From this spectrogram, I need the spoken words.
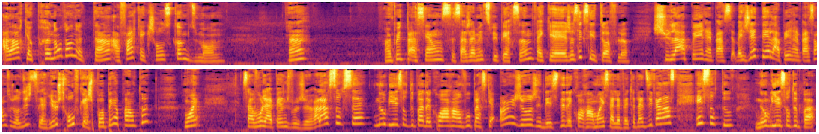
Alors que prenons donc notre temps à faire quelque chose comme du monde. Hein? Un peu de patience, ça n'a jamais tué personne. Fait que je sais que c'est tough, là. Je suis la pire impatiente. Ben, j'étais la pire impatiente. Aujourd'hui, je suis sérieux. Je trouve que je suis pas pire pantoute. Ouais. Ça vaut la peine, je vous le jure. Alors, sur ce, n'oubliez surtout pas de croire en vous parce qu'un jour, j'ai décidé de croire en moi et ça a fait toute la différence. Et surtout, n'oubliez surtout pas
